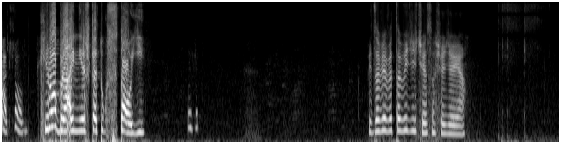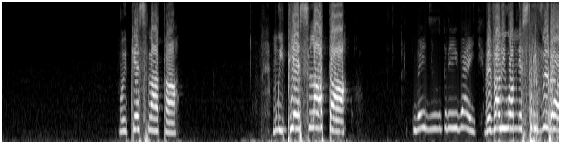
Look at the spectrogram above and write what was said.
tak, są. Herobrine jeszcze tu stoi. Widzowie, wy to widzicie, co się dzieje. Mój pies lata. Mój pies lata! Wejdź z gry i wejdź. Wywaliło mnie z serwera!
